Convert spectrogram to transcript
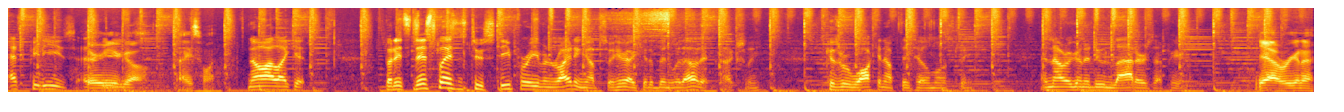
SPDs. There you go. Nice one. No, I like it. But it's this place is too steep for even riding up, so here I could have been without it, actually. Because we're walking up this hill mostly. And now we're gonna do ladders up here. Yeah, we're gonna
